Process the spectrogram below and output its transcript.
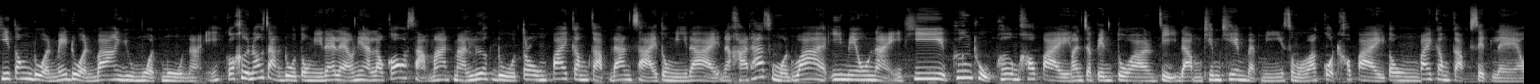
ที่ต้องด่วนไม่ด่วนบ้างอยู่หมวดหมู่ไหน ก็คือนอกจากดูตรงนี้ได้แล้วเนี่ยเราก็สามารถมาเลือกดูตรงป้ายกำกับด้านซ้ายตรงนี้ได้นะคะ ถ้าสมมติว่าอีเมลไหนที่เพิ่งถูกเพิ่มเข้าไป มันจะเป็นตัวสีดำเข้มๆแบบนี้ สมมติว่ากดเข้าไปตรงป้ายกำกับเสร็จแล้ว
